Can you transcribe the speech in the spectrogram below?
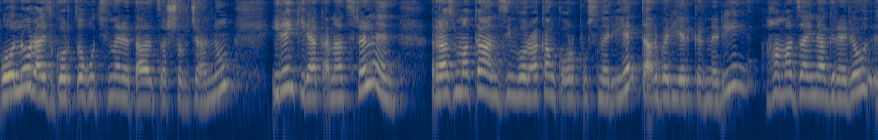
բոլոր այս գործողությունները տարածաշրջանում իրենք իրականացրել են ռազմական զինվորական կորպուսների հետ տարբեր երկրների համաձայնագրերով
